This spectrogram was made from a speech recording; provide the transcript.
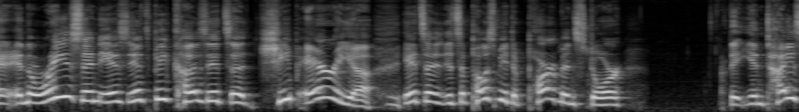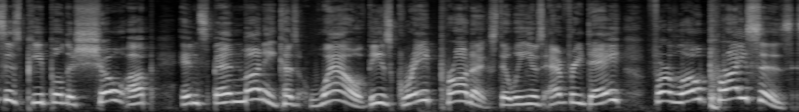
And the reason is it's because it's a cheap area. It's a it's supposed to be a department store that entices people to show up and spend money. Because wow these great products that we use every day for low prices.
